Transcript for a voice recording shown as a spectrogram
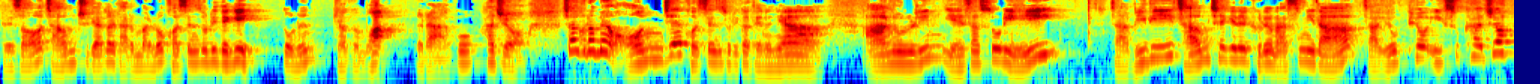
그래서 자음 축약을 다른 말로 겉센 소리 되기 또는 격음화라고 하죠. 자, 그러면 언제 겉센 소리가 되느냐? 안 울림 예사 소리. 자, 미리 자음 체계를 그려놨습니다. 자, 요 표 익숙하죠?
